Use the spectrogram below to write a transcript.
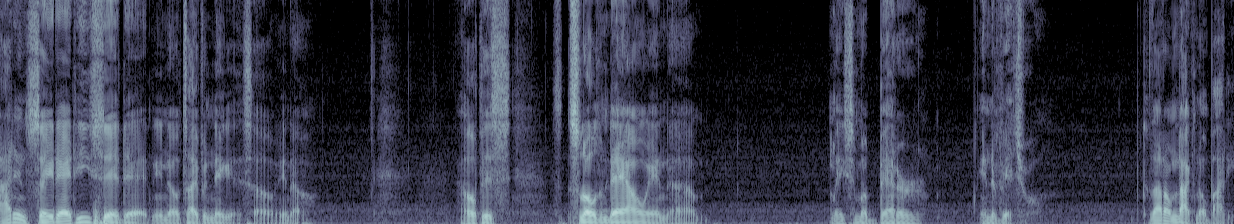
I didn't say that. He said that. You know, type of nigga. So you know, I hope this slows him down and um, makes him a better individual. Cause I don't knock nobody.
